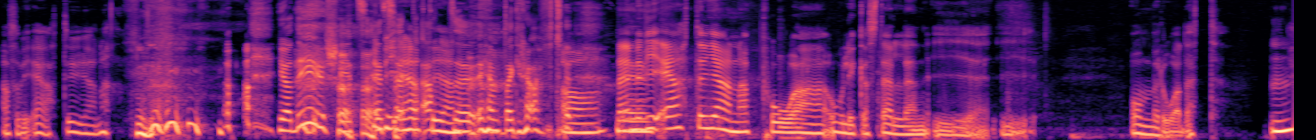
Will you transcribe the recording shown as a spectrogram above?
Alltså vi äter ju gärna. Ja, det är ju ett, ett Vi sätt att gärna. eh, hämta kraft. Ja. Nej, men vi äter gärna på eh, olika ställen i, i området. Mm,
